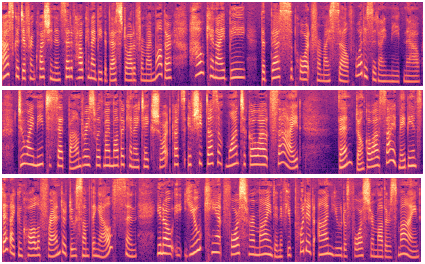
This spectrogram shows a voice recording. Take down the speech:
ask a different question. Instead of how can I be the best daughter for my mother, how can I be the best support for myself? What is it I need now? Do I need to set boundaries with my mother? Can I take shortcuts? If she doesn't want to go outside, then don't go outside. Maybe instead I can call a friend or do something else. And, you know, you can't force her mind. And if you put it on you to force your mother's mind,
